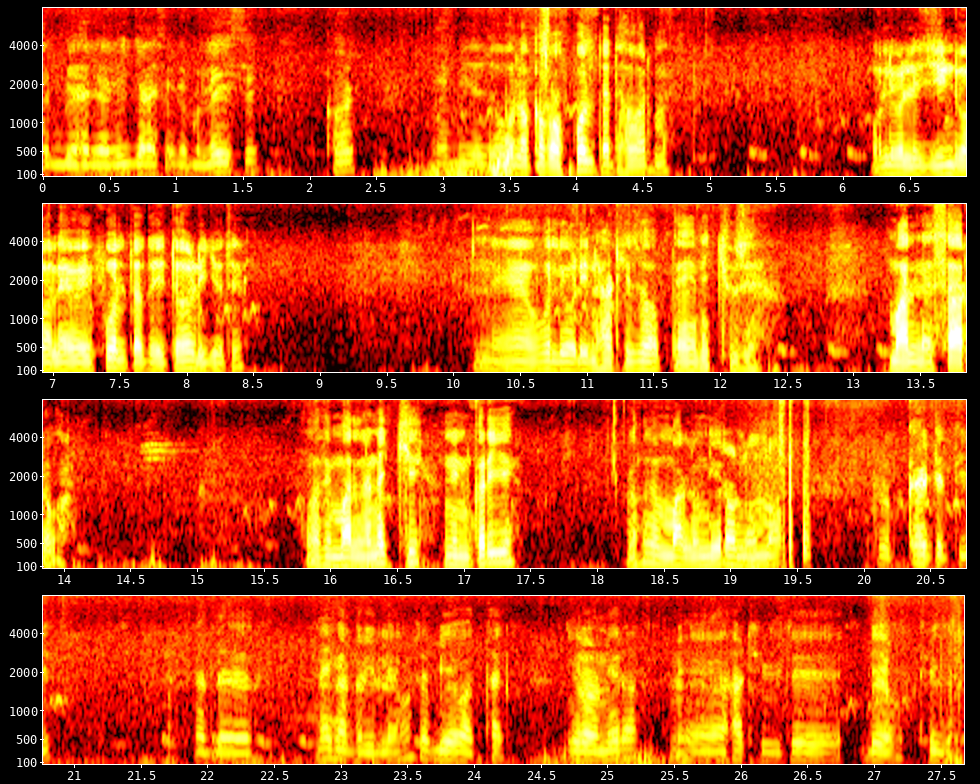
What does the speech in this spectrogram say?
એક બે હરિયા રહી ગયા છે તેમાં લે છે ખડ. એ બીજો જો ઓલો કપા ફોલતા હતા સવારમાં. ઓલી ઓલી જીંડવા લેવા એ ફોલતા હતા, એ તળી ગયો તે. ને વલીવાડીને હાઠી જો આપણે નાખ્યું છે. માલને સારવા. એમાંથી માલને નાખીએ નીન કરીએ. એટલે માલનું નિરાવનું હમણાં ઘાટ હતી. એટલે નાખ્યા કરી એટલે શું છે, બે વાત થાય. નિરાવ નિરા ને હાઠી રીતે બે વાત થઈ જાય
